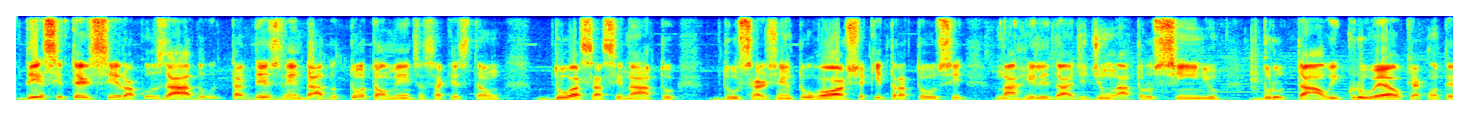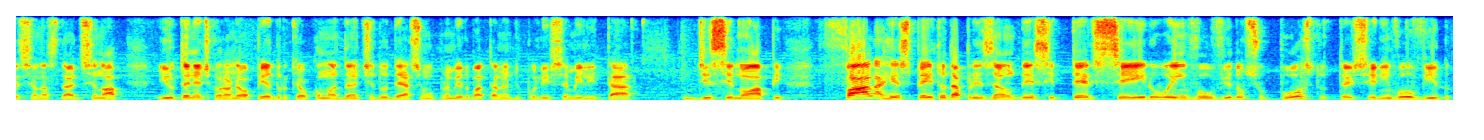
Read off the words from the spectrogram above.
desse terceiro acusado. Está desvendado totalmente essa questão do assassinato do Sargento Rocha, que tratou-se, na realidade, de um latrocínio brutal e cruel que aconteceu na cidade de Sinop. E o Tenente Coronel Pedro, que é o comandante do 11º Batalhão de Polícia Militar de Sinop, fala a respeito da prisão desse terceiro envolvido, ou suposto terceiro envolvido,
